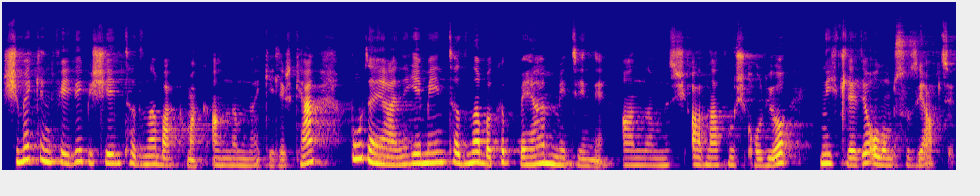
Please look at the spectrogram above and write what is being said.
Schmecken fiili bir şeyin tadına bakmak anlamına gelirken burada yani yemeğin tadına bakıp beğenmediğini anlamış, anlatmış oluyor. Nichtle de olumsuz yaptık.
